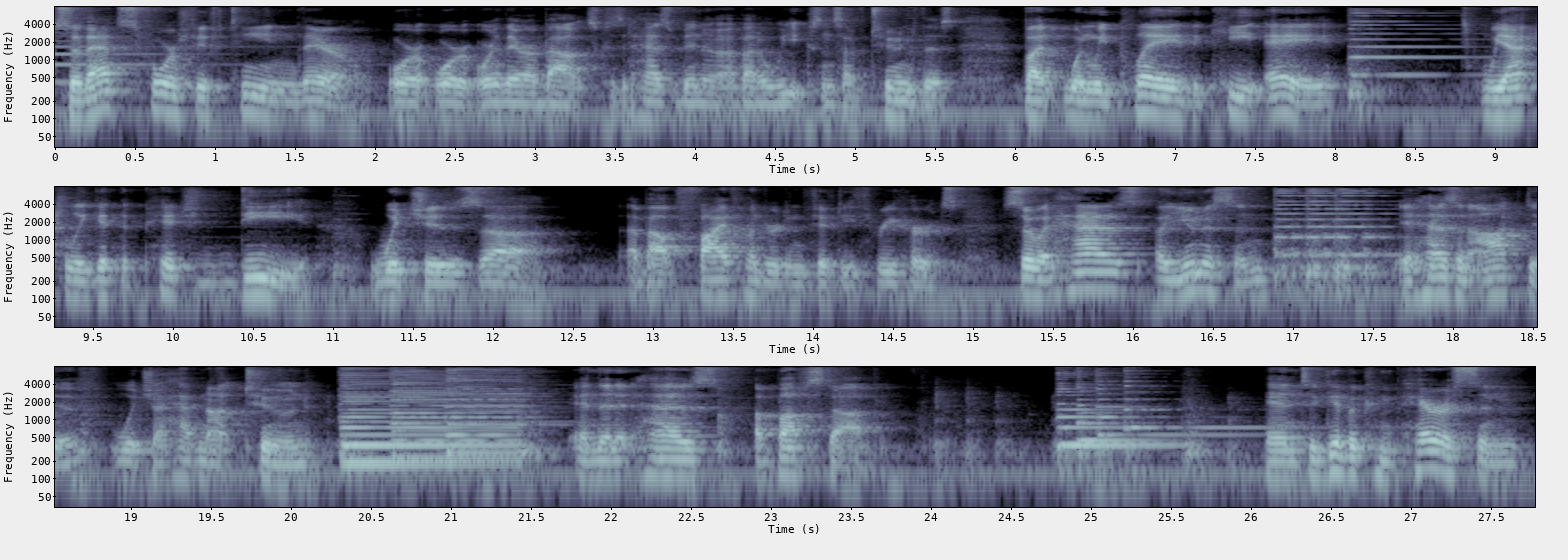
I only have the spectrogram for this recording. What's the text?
So that's 415 there, or, or, or thereabouts, because it has been a, about a week since I've tuned this. But when we play the key A, we actually get the pitch D, which is uh, about 553 hertz. So it has a unison, it has an octave, which I have not tuned, and then it has a buff stop. And to give a comparison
